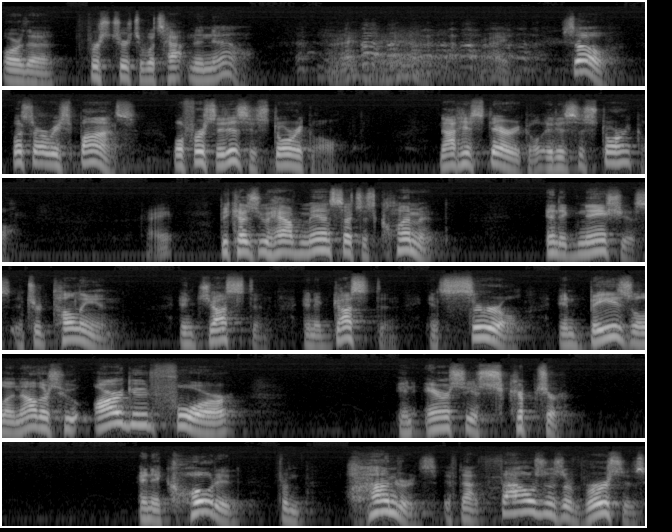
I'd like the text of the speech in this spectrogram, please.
Or the First Church of what's happening now. Right? Yeah, right. So, what's our response? Well, first, it is historical, not hysterical. It is historical. Okay? Because you have men such as Clement and Ignatius and Tertullian and Justin and Augustine and Cyril and Basil and others who argued for inerrancy of Scripture. And they quoted from hundreds, if not thousands, of verses.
